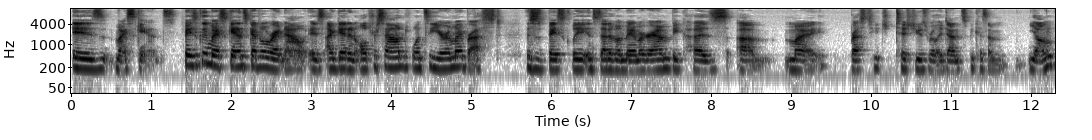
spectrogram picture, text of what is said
is my scans. Basically my scan schedule right now is I get an ultrasound once a year on my breast. This is basically instead of a mammogram because um, my breast tissue is really dense because I'm young and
